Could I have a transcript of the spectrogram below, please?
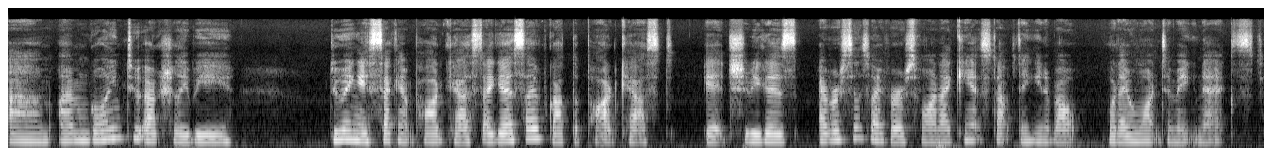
um, I'm going to actually be doing a second podcast. I guess I've got the podcast itch because ever since my first one, I can't stop thinking about what I want to make next.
